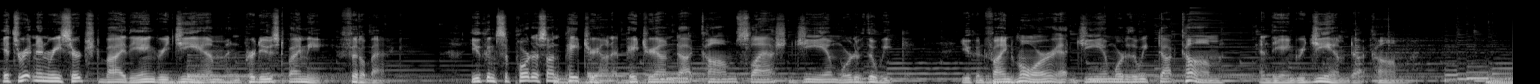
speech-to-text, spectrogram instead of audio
It's written and researched by The Angry GM and produced by me, Fiddleback. You can support us on Patreon at patreon.com slash gmwordoftheweek. You can find more at gmwordoftheweek.com and theangrygm.com.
